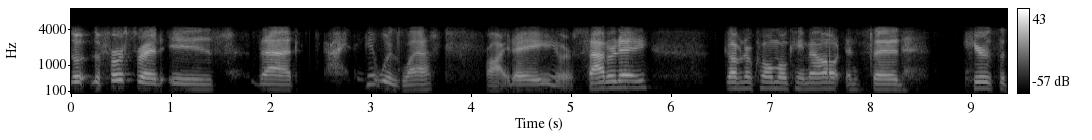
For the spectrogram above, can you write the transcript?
the the first thread is that I think it was last Friday or Saturday, Governor Cuomo came out and said, "Here's the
